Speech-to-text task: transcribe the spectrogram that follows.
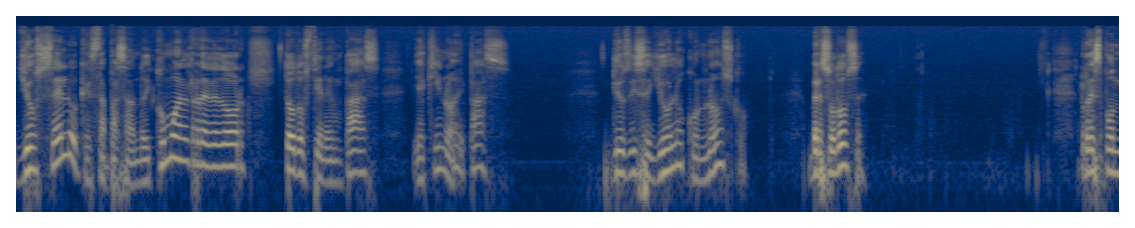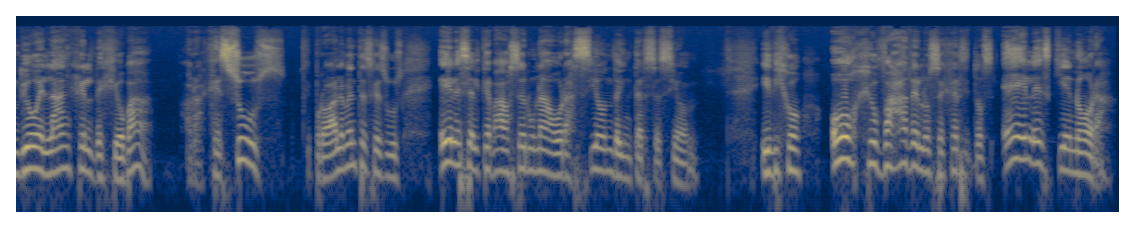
Yo sé lo que está pasando y como alrededor todos tienen paz y aquí no hay paz. Dios dice, yo lo conozco. Verso 12. Respondió el ángel de Jehová. Ahora Jesús, que probablemente es Jesús, Él es el que va a hacer una oración de intercesión y dijo, oh Jehová de los ejércitos, Él es quien ora.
